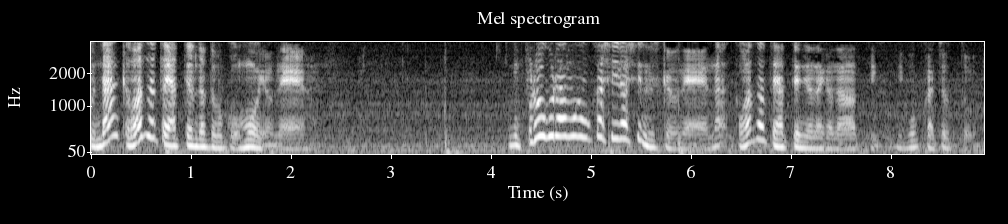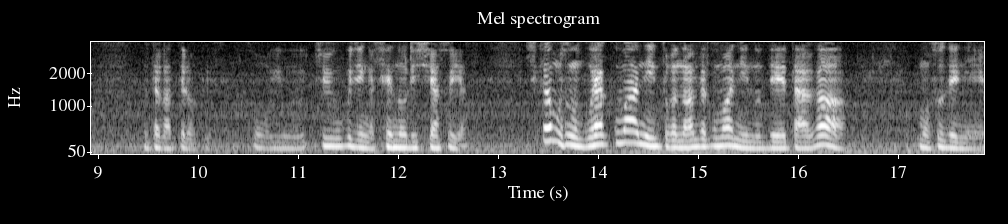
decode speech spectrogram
なんかわざとやってんだと僕思うよね。プログラムがおかしいらしいんですけどね、なんかわざとやってんじゃないかなっていうふうに僕はちょっと疑ってるわけですよ。そういう中国人が背乗りしやすいやつ。しかもその500万人とか何百万人のデータが、もうすでに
